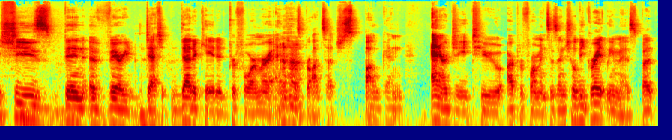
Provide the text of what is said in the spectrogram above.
she's been a very de- dedicated performer and has brought such spunk and energy to our performances, and she'll be greatly missed. But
